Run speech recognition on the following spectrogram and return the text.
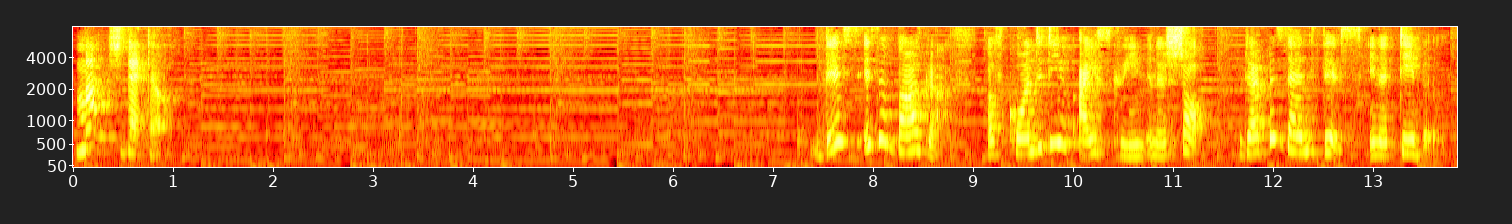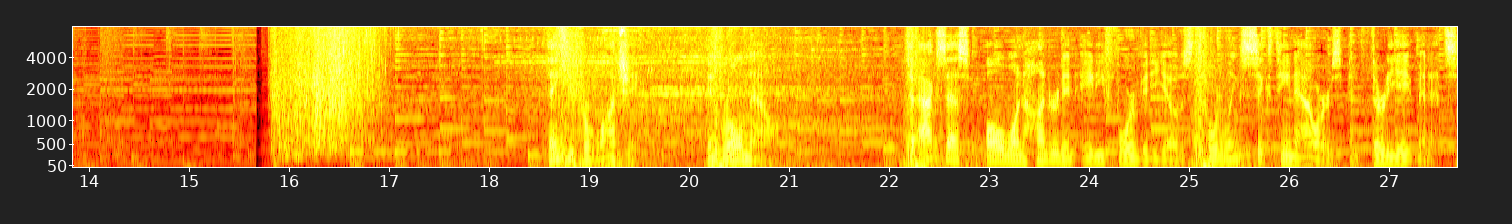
Much better! This is a bar graph of quantity of ice cream in a shop. Represent this in a table. Thank you for watching. Enroll now. To access all 184 videos totaling 16 hours and 38 minutes,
